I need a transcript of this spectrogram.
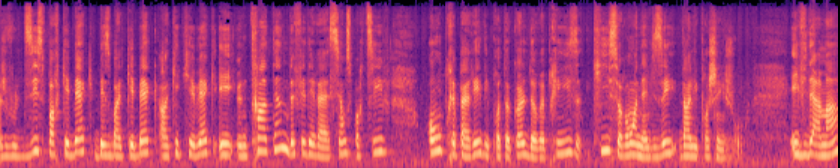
je vous le dis, Sport Québec, Baseball Québec, Hockey Québec et une trentaine de fédérations sportives ont préparé des protocoles de reprise qui seront analysés dans les prochains jours. Évidemment,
